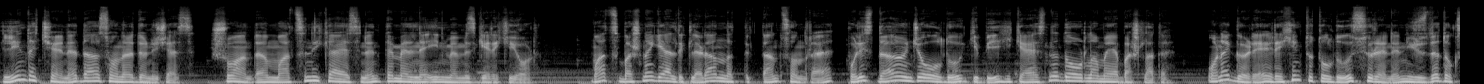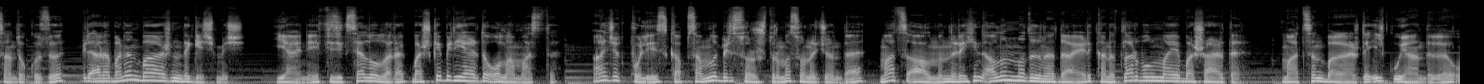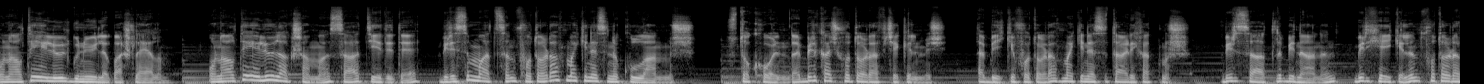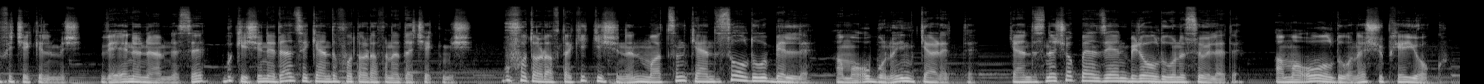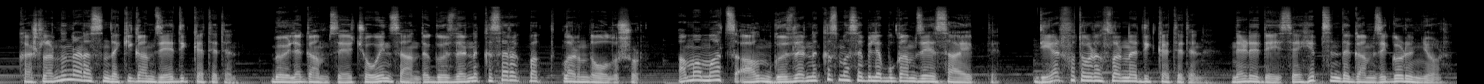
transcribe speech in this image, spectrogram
Linda Chen'e daha sonra döneceğiz. Şu anda Mats'ın hikayesinin temeline inmemiz gerekiyor. Mats başına geldikleri anlattıktan sonra polis daha önce olduğu gibi hikayesini doğrulamaya başladı. Ona göre rehin tutulduğu sürenin %99'u bir arabanın bağrında geçmiş. Yani fiziksel olarak başka bir yerde olamazdı. Ancak polis kapsamlı bir soruşturma sonucunda Mats Alm'ın rehin alınmadığına dair kanıtlar bulmaya başardı. Mats'ın bagajda ilk uyandığı 16 Eylül günüyle başlayalım. 16 Eylül akşamı saat 7'de birisi Mats'ın fotoğraf makinesini kullanmış. Stockholm'da birkaç fotoğraf çekilmiş. Tabii ki fotoğraf makinesi tarih atmış. Bir saatli binanın, bir heykelin fotoğrafı çekilmiş ve en önemlisi bu kişi nedense kendi fotoğrafını da çekmiş. Bu fotoğraftaki kişinin Mats'ın kendisi olduğu belli ama o bunu inkar etti. Kendisine çok benzeyen biri olduğunu söyledi ama o olduğuna şüphe yok. Kaşlarının arasındaki gamzeye dikkat edin. Böyle gamze çoğu insanda gözlerini kısarak baktıklarında oluşur. Ama Mats Alm gözlerini kısmasa bile bu gamzeye sahipti. Diğer fotoğraflarına dikkat edin. Neredeyse hepsinde gamze görünüyor.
